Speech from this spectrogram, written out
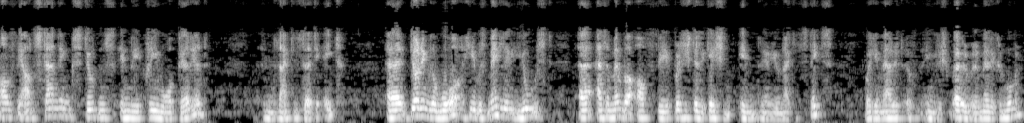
of the outstanding students in the pre-war period in 1938 uh, during the war, he was mainly used uh, as a member of the British delegation in the United States, where he married an English, uh, American woman.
